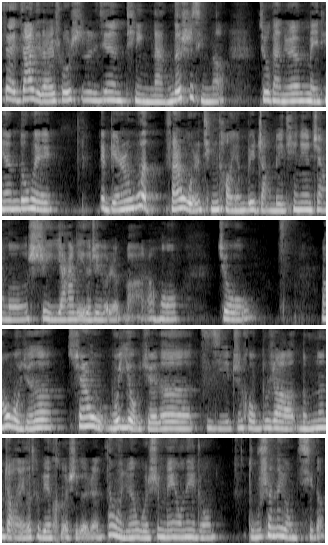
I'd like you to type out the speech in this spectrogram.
在家里来说是一件挺难的事情的，就感觉每天都会被别人问。反正我是挺讨厌被长辈天天这样的施以压力的这个人吧。然后就，然后我觉得，虽然我我有觉得自己之后不知道能不能找到一个特别合适的人，但我觉得我是没有那种独身的勇气的。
